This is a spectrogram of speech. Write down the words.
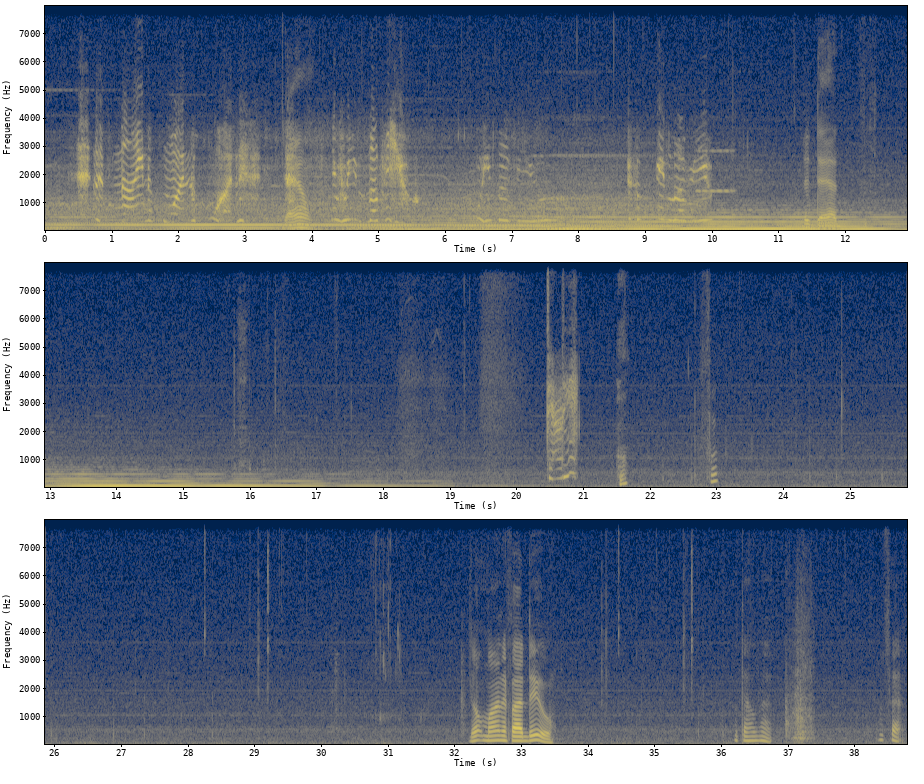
That's 911. Damn. We love you. We love you. We love you. They're dead. Daddy? Don't mind if I do. What the hell's that? What's that?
